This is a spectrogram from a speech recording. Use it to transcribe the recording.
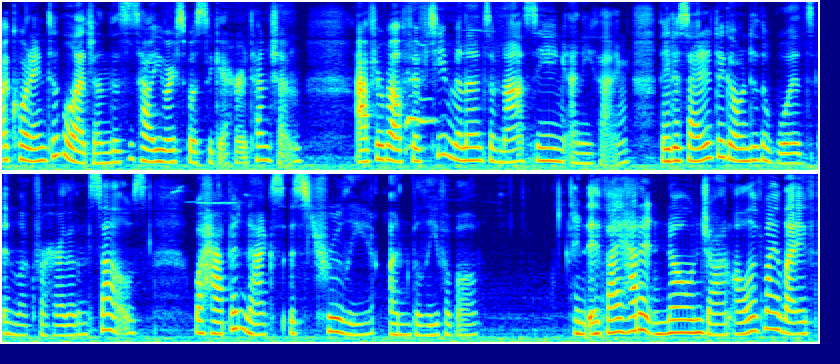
according to the legend, this is how you are supposed to get her attention. After about 15 minutes of not seeing anything, they decided to go into the woods and look for her themselves. What happened next is truly unbelievable. And if I hadn't known John all of my life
